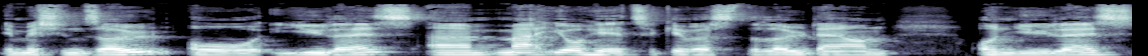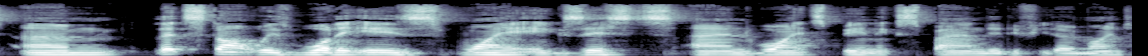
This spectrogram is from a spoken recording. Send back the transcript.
emission zone or ULEZ. Um, Matt, you're here to give us the lowdown on ULEZ. Um, let's start with what it is, why it exists, and why it's being expanded, if you don't mind.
